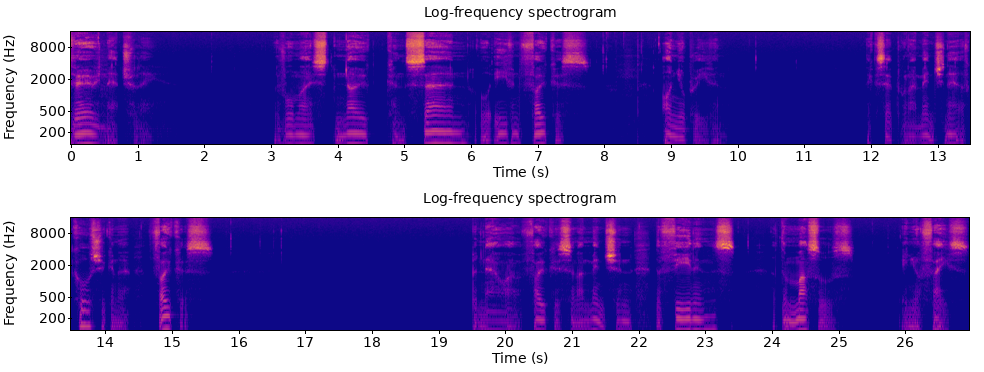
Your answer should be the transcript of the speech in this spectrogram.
very naturally, with almost no concern or even focus on your breathing. Except when I mention it, of course, you're going to focus. But now I focus and I mention the feelings of the muscles in your face.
